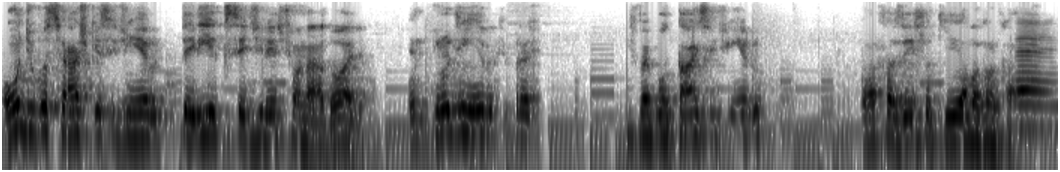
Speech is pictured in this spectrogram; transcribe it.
Onde você acha que esse dinheiro teria que ser direcionado? Olha, entrou dinheiro aqui pra gente, a gente vai botar esse dinheiro para fazer isso aqui alavancar. É,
